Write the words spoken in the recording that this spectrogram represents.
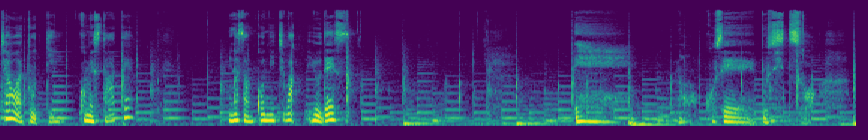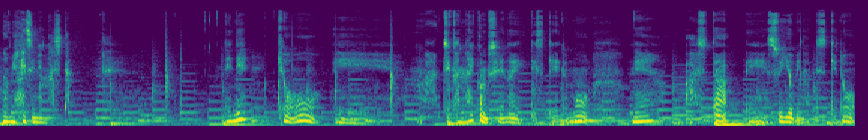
Ciao a tutti, come state? 皆さんこんにちは、ゆうです。えー、の抗生物質を飲み始めました。でね、今日、えー、まあ時間ないかもしれないですけれども、ね、明日、えー水曜日なんですけど、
